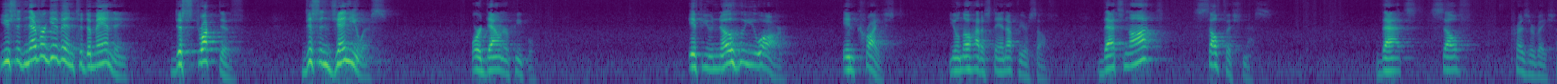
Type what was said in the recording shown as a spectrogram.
You should never give in to demanding, destructive, disingenuous, or downer people. If you know who you are in Christ, you'll know how to stand up for yourself. That's not selfishness, that's self preservation.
